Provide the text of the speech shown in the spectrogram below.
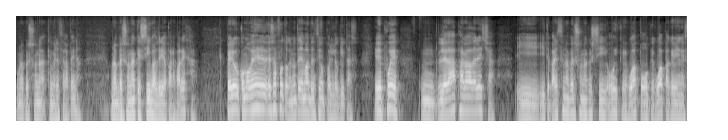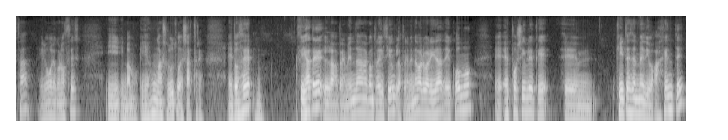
una persona que merece la pena, una persona que sí valdría para pareja. Pero como ves esa foto que no te llama la atención, pues lo quitas. Y después mm, le das para la derecha y, te parece una persona que sí, uy, qué guapo, qué guapa, qué bien está, y luego le conoces y, vamos, y es un absoluto desastre. Entonces, fíjate la tremenda contradicción, la tremenda barbaridad de cómo eh, es posible que em, quites de en medio a gente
